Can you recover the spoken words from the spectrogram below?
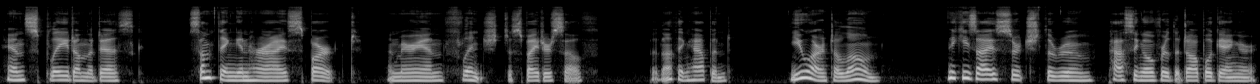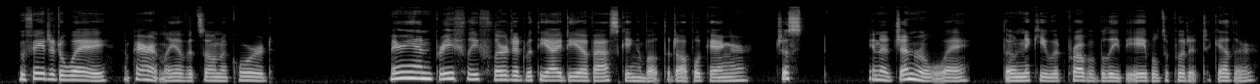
hands splayed on the desk. Something in her eyes sparked, and Marianne flinched despite herself. But nothing happened. You aren't alone. Nikki's eyes searched the room, passing over the doppelganger, who faded away, apparently of its own accord. Marianne briefly flirted with the idea of asking about the doppelganger, just in a general way, though Nikki would probably be able to put it together.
